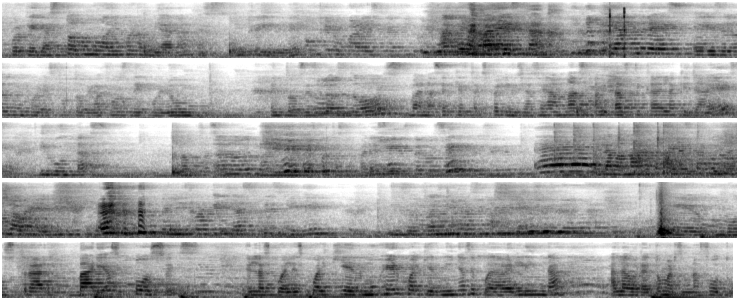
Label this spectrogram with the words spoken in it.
Porque ella es top model colombiana, es increíble. Aunque no parezca. Aunque no parezca. Y Andrés es de los mejores fotógrafos de Colombia. Entonces los dos van a hacer que esta experiencia sea más fantástica de la que ya es y juntas vamos a hacer Ah, ok. más te parece. Listo, ¿Sí? ¡Eh! La mamá también está como shock. Feliz porque ellas te siguen y nosotras. Eh, mostrar varias poses en las cuales cualquier mujer, cualquier niña se pueda ver linda a la hora de tomarse una foto.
